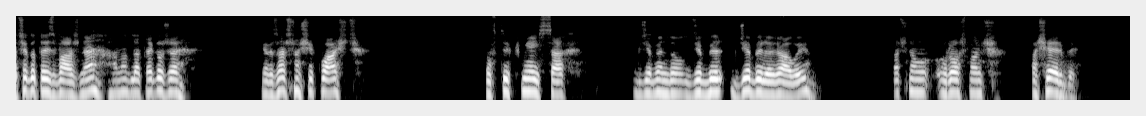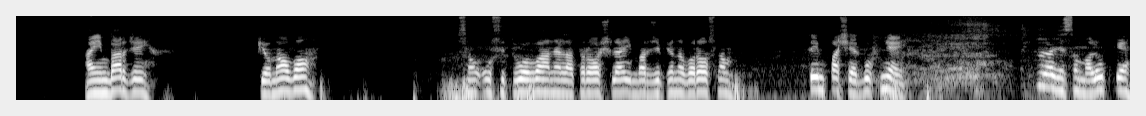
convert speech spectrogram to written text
Dlaczego to jest ważne? Ano dlatego, że jak zaczną się kłaść, to w tych miejscach, gdzie będą, gdzie by, gdzie by leżały, zaczną rosnąć pasierby. A im bardziej pionowo są usytuowane latorośle, im bardziej pionowo rosną, tym pasierbów mniej. Na razie są malutkie,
